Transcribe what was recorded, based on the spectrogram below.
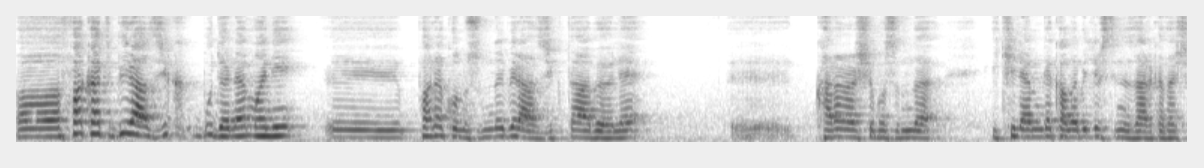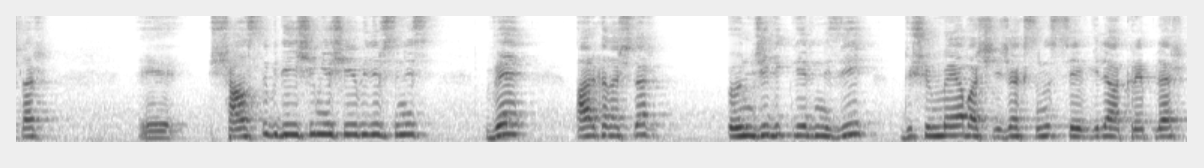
Aa, fakat birazcık bu dönem hani e, para konusunda birazcık daha böyle e, karar aşamasında ikilemde kalabilirsiniz arkadaşlar. E, şanslı bir değişim yaşayabilirsiniz ve arkadaşlar önceliklerinizi düşünmeye başlayacaksınız sevgili akrepler.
